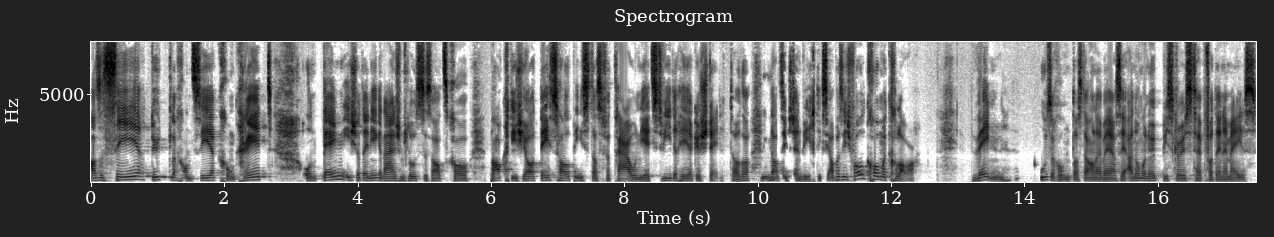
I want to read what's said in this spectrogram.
Also sehr deutlich und sehr konkret. Und dann ist ja dann irgendwann am Schluss der Satz gekommen, praktisch, ja, deshalb ist das Vertrauen jetzt wiederhergestellt, oder? Mhm. Das ist dann wichtig. Aber es ist vollkommen klar, wenn rauskommt, dass der Alain Berset auch nur etwas gewusst hat von diesen Mails,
